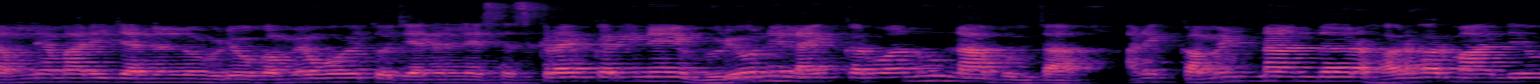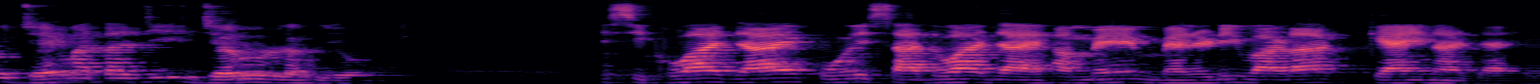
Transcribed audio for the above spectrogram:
તમને મારી ચેનલનો વીડિયો ગમ્યો હોય તો ચેનલને સબસ્ક્રાઇબ કરીને વિડીયોને લાઇક કરવાનું ના ભૂલતા અને કમેન્ટના અંદર હર હર મહાદેવ જય માતાજી જરૂર લખજો. શીખવા જાય, કોઈ સાધવા જાય, અમે મેલડીવાળા ક્યાંય ના જાય.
